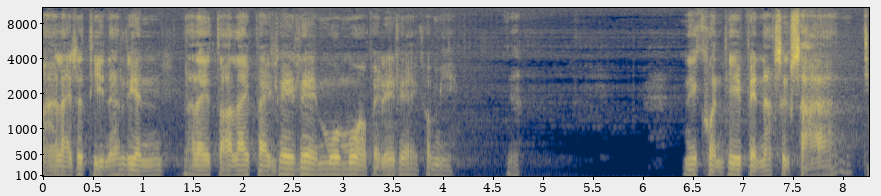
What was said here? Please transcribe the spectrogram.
มาอะไรสักทีนะเรียนอะไรต่ออะไรไปเรื่อยๆมั่วๆไปเรื่อย ๆ ก็มีนี่คนที่เป็นนักศึกษาจ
